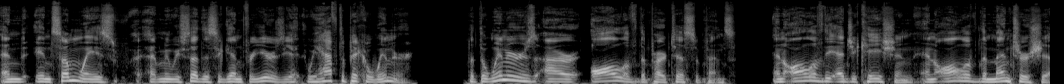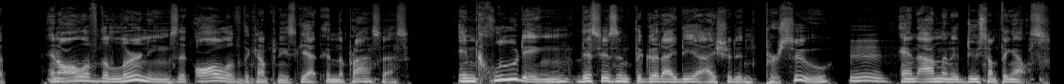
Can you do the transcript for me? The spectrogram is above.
And in some ways, I mean, we've said this again for years, we have to pick a winner. But the winners are all of the participants and all of the education and all of the mentorship and all of the learnings that all of the companies get in the process, including this isn't the good idea I should pursue, mm. and I'm going to do something else.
